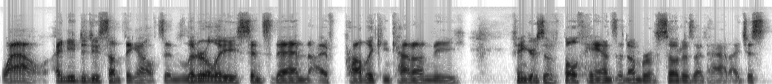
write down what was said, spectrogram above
wow, I need to do something else. And literally, since then, I've probably can count on the fingers of both hands the number of sodas I've had. I just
